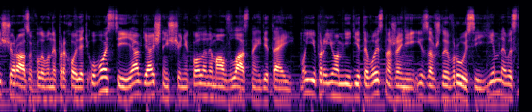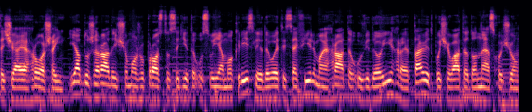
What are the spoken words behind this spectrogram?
і щоразу, коли вони приходять у гості, я вдячний, що ніколи не мав власних дітей. Мої прийомні діти виснажені і завжди в русі. Їм не вистачає грошей. Я дуже радий, що можу просто сидіти у своєму кріслі, дивитися фільми, грати у відеоігри та відпочивати до несхочу.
